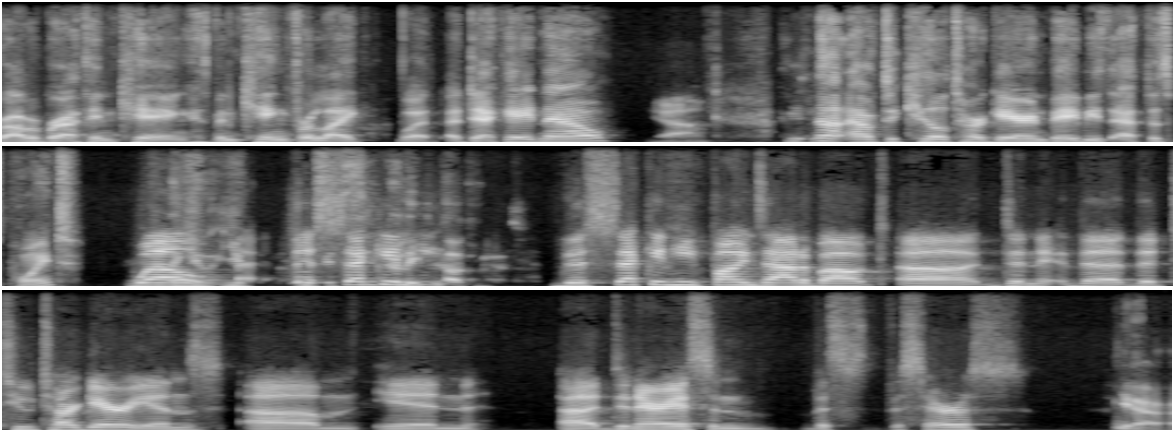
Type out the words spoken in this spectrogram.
Robert Baratheon King has been king for like what a decade now. yeah. He's not out to kill Targaryen babies at this point. Well, you- you- uh, the second he, the second he finds out about uh Dana- the the two Targaryens um in uh Daenerys and Vis- Viserys yeah,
